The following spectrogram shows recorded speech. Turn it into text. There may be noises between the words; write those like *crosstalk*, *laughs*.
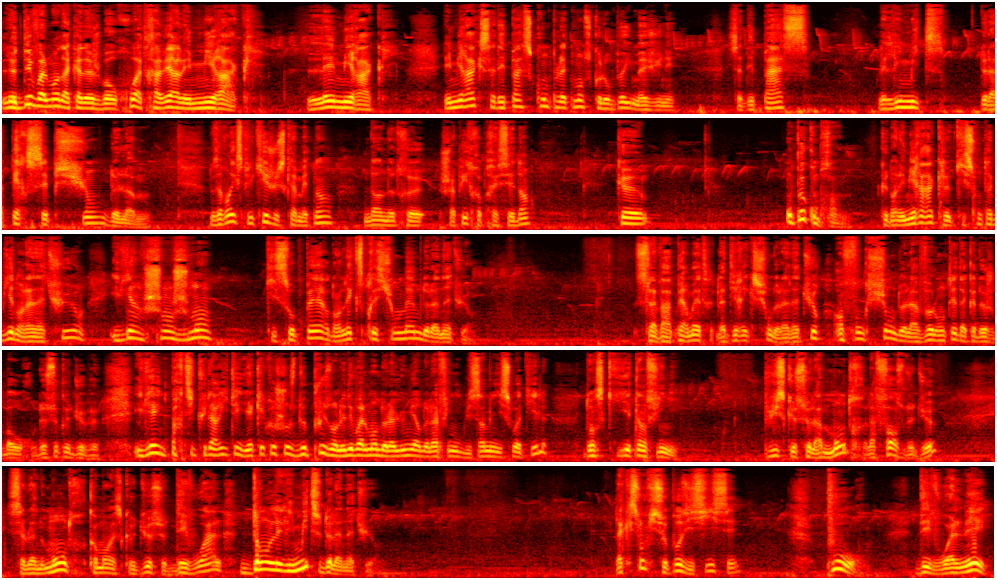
le dévoilement d'Akadosh Baruch à travers les miracles. Les miracles. Les miracles, ça dépasse complètement ce que l'on peut imaginer. Ça dépasse les limites de la perception de l'homme. Nous avons expliqué jusqu'à maintenant, dans notre chapitre précédent, que on peut comprendre que dans les miracles qui sont habillés dans la nature, il y a un changement qui s'opère dans l'expression même de la nature. Cela va permettre la direction de la nature en fonction de la volonté d'Akadosh Baruch, de ce que Dieu veut. Il y a une particularité, il y a quelque chose de plus dans le dévoilement de la lumière de l'infini, du Saint béni soit-il, dans ce qui est infini. Puisque cela montre la force de Dieu, cela montre comment est-ce que Dieu se dévoile dans les limites de la nature. La question qui se pose ici, c'est pour dévoiler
